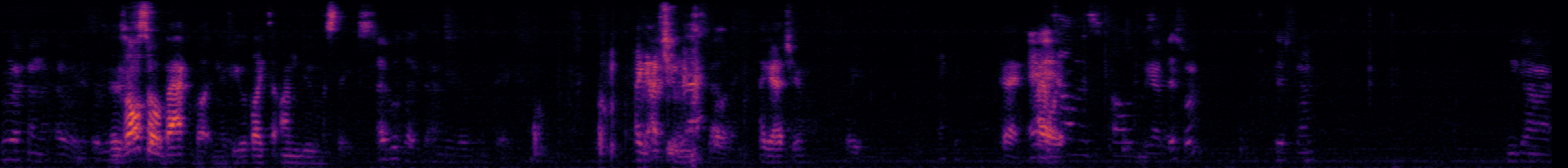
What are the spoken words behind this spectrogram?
Where do I find that? Oh, wait, it's- There's also a back button if you would like to undo mistakes. I would like to undo those mistakes. I got you. Back button. I got you. Thank you. Okay. Anyway. highlight. It's almost all We got this one. This one. We got.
